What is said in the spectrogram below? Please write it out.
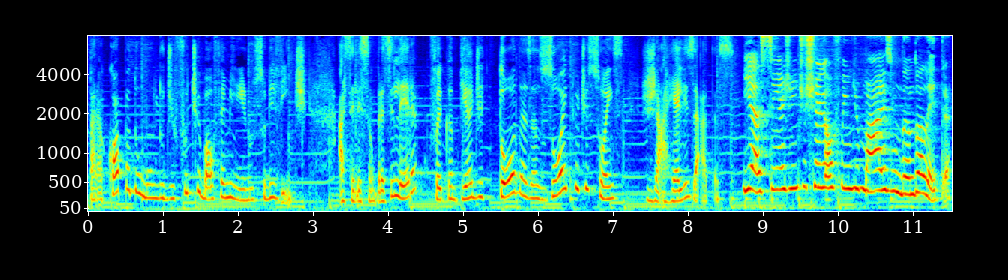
para a Copa do Mundo de Futebol Feminino Sub-20. A seleção brasileira foi campeã de todas as oito edições já realizadas. E assim a gente chega ao fim de mais um Dando a Letra.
